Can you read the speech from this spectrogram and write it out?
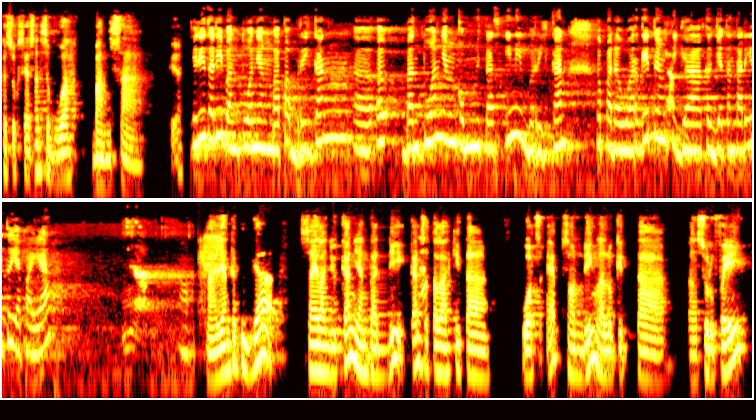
kesuksesan sebuah bangsa. Ya. Jadi tadi bantuan yang Bapak berikan, uh, bantuan yang komunitas ini berikan kepada warga itu yang tiga kegiatan tadi itu ya Pak ya? Iya. Nah yang ketiga saya lanjutkan yang tadi kan setelah kita WhatsApp sounding lalu kita uh, survei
